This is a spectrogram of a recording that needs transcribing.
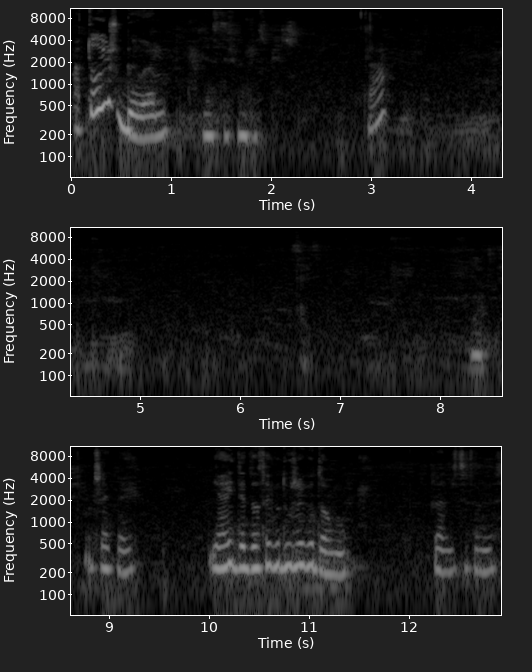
A tu już byłem. Jesteśmy bezpieczni. Tak? Ja tu się... Czekaj. Ja idę do tego dużego domu. Sprawdzić, co tam jest.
